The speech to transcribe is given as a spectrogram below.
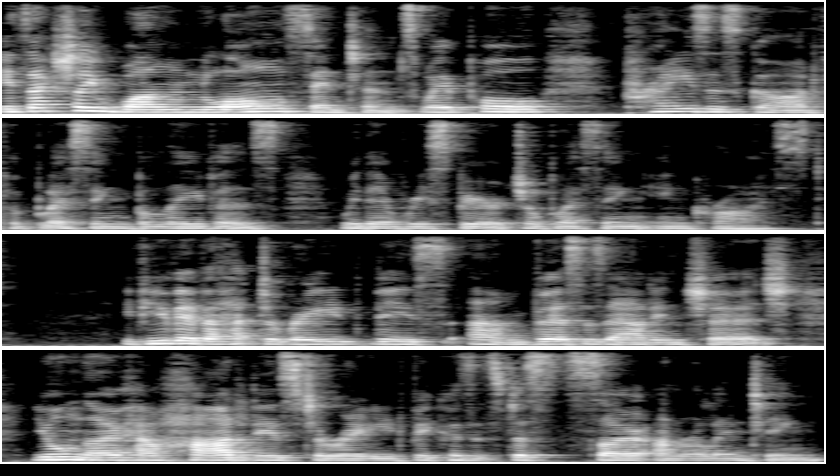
It's actually one long sentence where Paul praises God for blessing believers with every spiritual blessing in Christ. If you've ever had to read these um, verses out in church, you'll know how hard it is to read because it's just so unrelenting.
